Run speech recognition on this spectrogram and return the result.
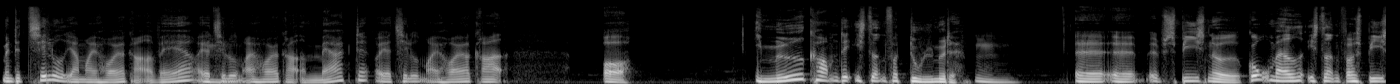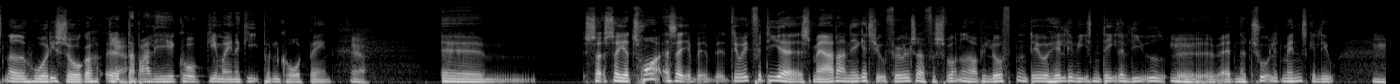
Men det tillod jeg mig i højere grad at være, og jeg mm. tillod mig i højere grad at mærke det, og jeg tillod mig i højere grad at imødekomme det, i stedet for at dulme det. Mm. Øh, øh, spise noget god mad, i stedet for at spise noget hurtigt sukker, øh, Ja. der bare lige kunne give mig energi på den korte bane. Ja. Øh, så, så jeg tror, altså, det er jo ikke fordi, at smerter og negative følelser er forsvundet op i luften. Det er jo heldigvis en del af livet, Mm. øh, af et naturligt menneskeliv. Mm.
